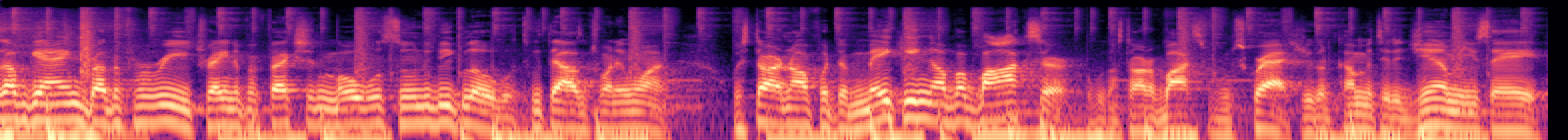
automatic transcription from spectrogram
up, gang? Brother Fareed, Train to Perfection, Mobile, soon to be global, 2021. We're starting off with the making of a boxer. We're gonna start a boxer from scratch. You're gonna come into the gym and you say, hey,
